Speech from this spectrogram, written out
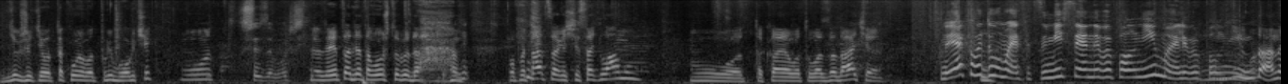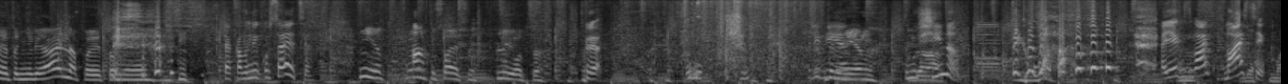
держите вот такой вот приборчик. Вот. Що за муж? Это для того, чтобы, да, попытаться расчесать ламу. Вот, такая вот у вас задача. Ну як ви думаєте, це місце невиполніме чи Ну, виполнімо? да, но это нереально, поэтому... Так, а вони кусаються? Нет, он не кусается, плюется. Привіт. Джентльмен. Ти мужчина? Ти куди? А як звати? Масік? Да.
